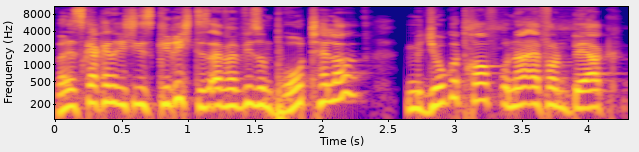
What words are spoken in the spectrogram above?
weil das ist gar kein richtiges Gericht. Das ist einfach wie so ein Brotteller mit Joghurt drauf und dann einfach ein Berg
